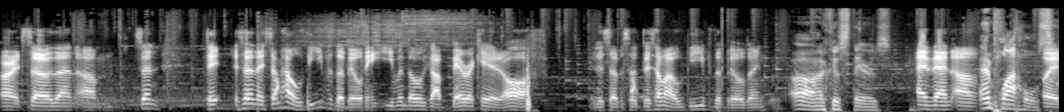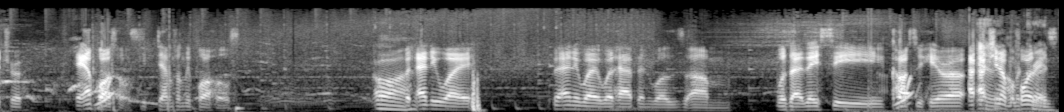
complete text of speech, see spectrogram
All right, so then um, so then they so then they somehow leave the building, even though it got barricaded off in this episode. They somehow leave the building, uh, cause stairs and then um, and plot holes. oh yeah, true, plot holes, definitely plot holes. Uh, But anyway, but anyway, what happened was um, was that they see Katsuhira. Actually, no, before this,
